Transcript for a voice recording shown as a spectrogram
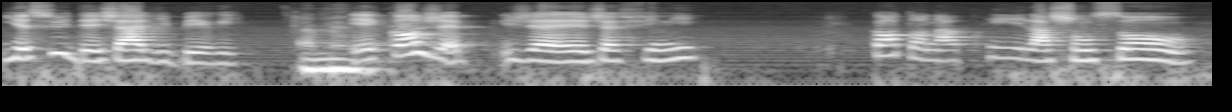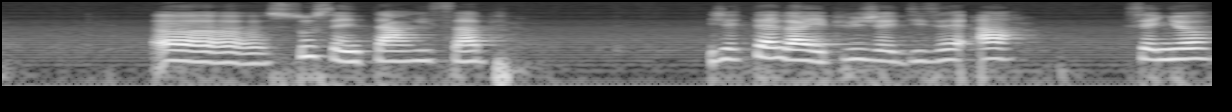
Je suis déjà libérée. Amen. Et quand j'ai- fini, quand on a pris la chanson euh, sous Saint-Tarissab, j'étais là et puis je disais, ah, Seigneur,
